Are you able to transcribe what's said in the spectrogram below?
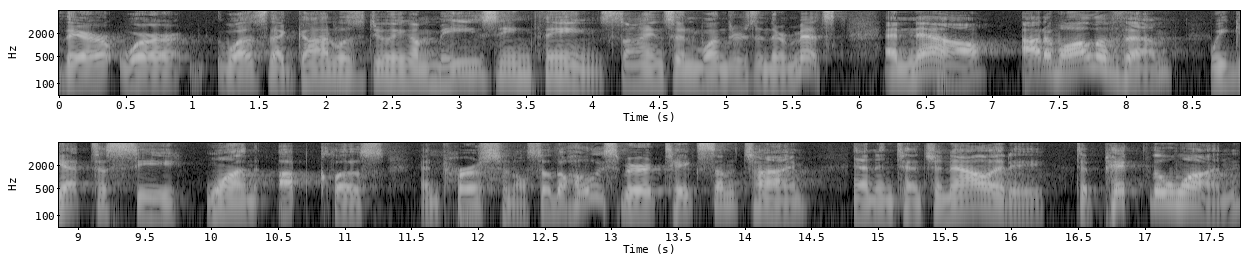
there were, was that God was doing amazing things, signs and wonders in their midst. And now, out of all of them, we get to see one up close and personal. So the Holy Spirit takes some time and intentionality to pick the one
